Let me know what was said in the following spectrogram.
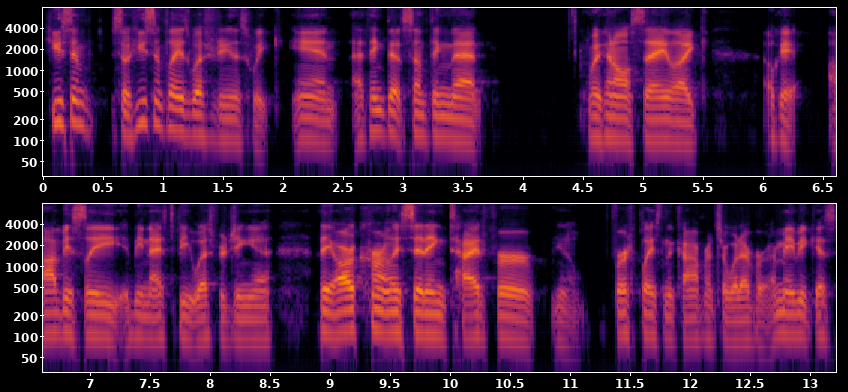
Houston. So Houston plays West Virginia this week, and I think that's something that we can all say like, okay, obviously it'd be nice to beat West Virginia. They are currently sitting tied for you know first place in the conference or whatever. Or maybe because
